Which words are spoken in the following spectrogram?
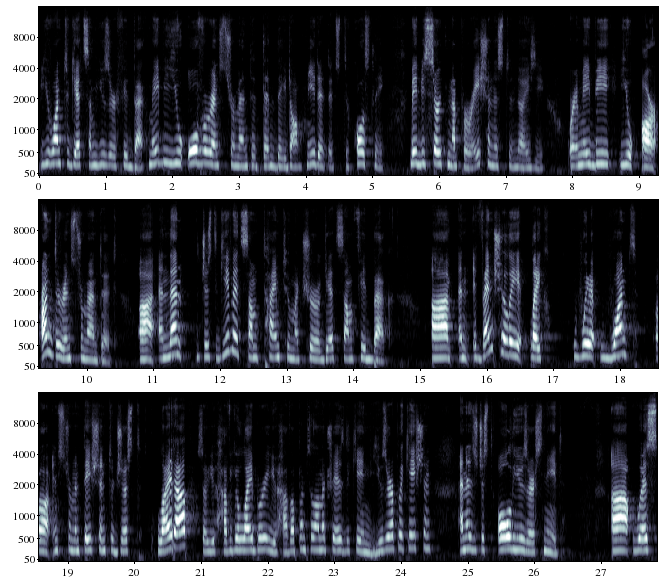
you want to get some user feedback. Maybe you over-instrumented and they don't need it, it's too costly. Maybe certain operation is too noisy. Or maybe you are under-instrumented. Uh, and then just give it some time to mature, get some feedback. Um, and eventually, like, we want uh, instrumentation to just light up. So you have your library, you have OpenTelemetry SDK in user application, and it's just all users need. Uh, with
